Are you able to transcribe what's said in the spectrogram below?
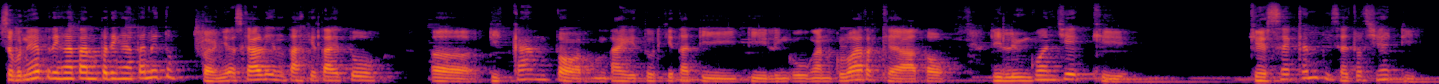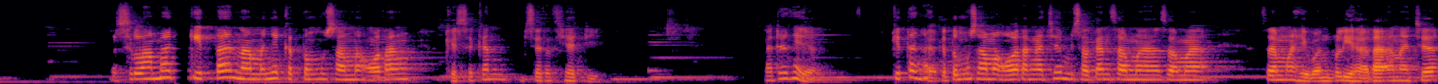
sebenarnya peringatan-peringatan itu banyak sekali entah kita itu eh, di kantor, entah itu kita di di lingkungan keluarga atau di lingkungan CG. Gesekan bisa terjadi. Selama kita namanya ketemu sama orang, gesekan bisa terjadi. Kadang ya, kita nggak ketemu sama orang aja, misalkan sama sama sama hewan peliharaan aja,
